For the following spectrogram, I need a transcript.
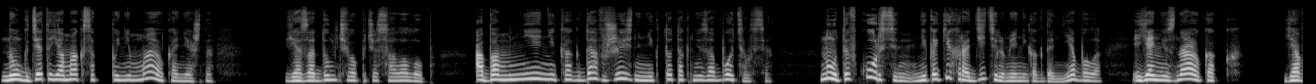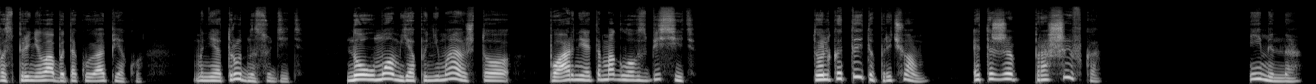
Ну, где-то я Макса понимаю, конечно. Я задумчиво почесала лоб. Обо мне никогда в жизни никто так не заботился. Ну, ты в курсе, никаких родителей у меня никогда не было, и я не знаю, как я восприняла бы такую опеку. Мне трудно судить. Но умом я понимаю, что парня это могло взбесить. Только ты-то при чем? Это же прошивка. Именно.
